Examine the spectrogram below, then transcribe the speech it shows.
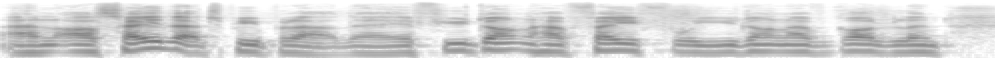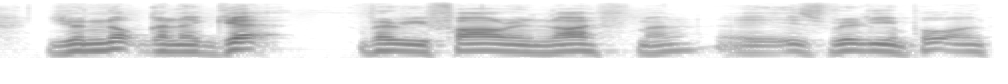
And I'll say that to people out there: if you don't have faith or you don't have God, then you're not going to get very far in life, man. It's really important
